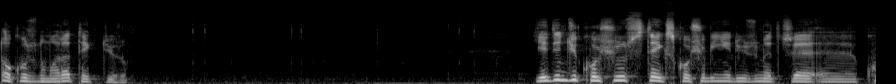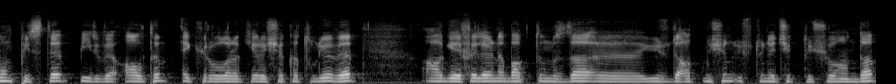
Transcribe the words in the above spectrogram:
9 numara tek diyorum. 7. koşu Stakes koşu 1700 metre e, kum pistte 1 ve 6 ekür olarak yarışa katılıyor ve AGF'lerine baktığımızda e, %60'ın üstüne çıktı şu anda.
